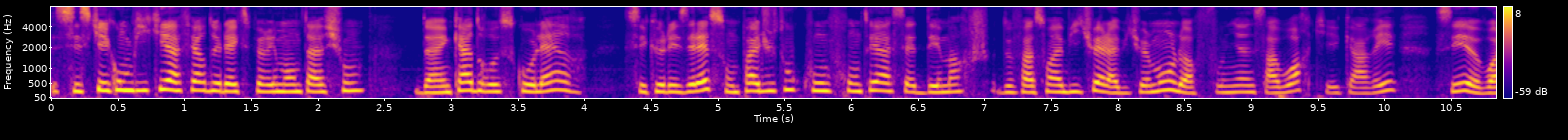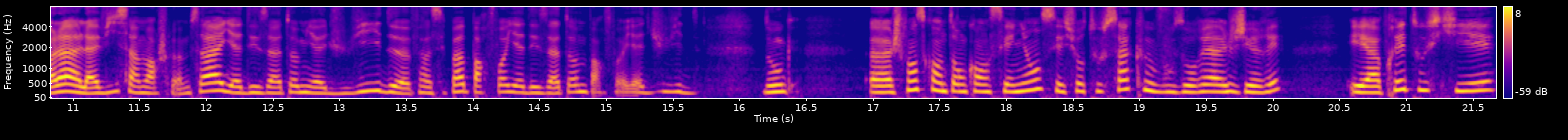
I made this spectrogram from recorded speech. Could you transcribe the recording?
c'est ce qui est compliqué à faire de l'expérimentation d'un cadre scolaire, c'est que les élèves sont pas du tout confrontés à cette démarche de façon habituelle. Habituellement, on leur fournit un savoir qui est carré. C'est euh, voilà, la vie, ça marche comme ça. Il y a des atomes, il y a du vide. Enfin, c'est pas parfois il y a des atomes, parfois il y a du vide. Donc, euh, je pense qu'en tant qu'enseignant, c'est surtout ça que vous aurez à gérer. Et après, tout ce qui est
